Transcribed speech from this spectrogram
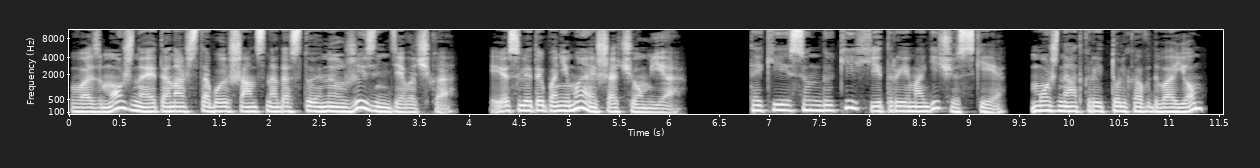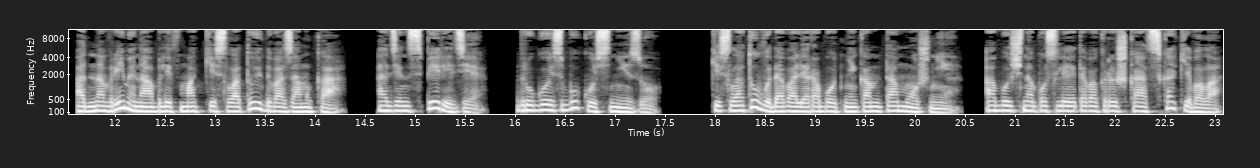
Возможно, это наш с тобой шанс на достойную жизнь, девочка. Если ты понимаешь, о чем я». Такие сундуки, хитрые и магические, можно открыть только вдвоем, одновременно облив маг кислотой два замка. Один спереди, другой сбоку снизу. Кислоту выдавали работникам таможни. Обычно после этого крышка отскакивала,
